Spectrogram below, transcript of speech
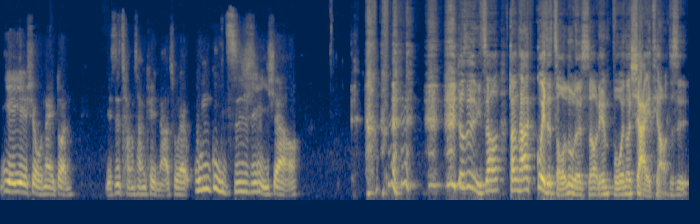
夜夜秀那一段，也是常常可以拿出来温故知新一下哦。就是你知道，当他跪着走路的时候，连博文都吓一跳。就是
